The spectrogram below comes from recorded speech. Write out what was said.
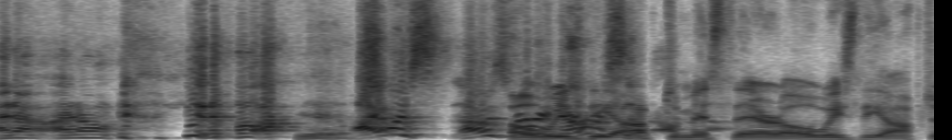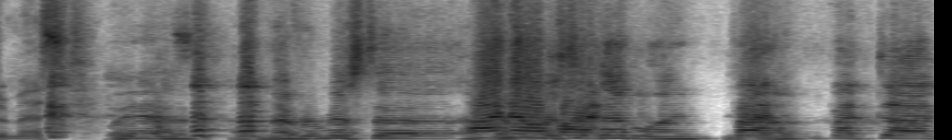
I don't, I don't, you know, yeah. I was, I was always the optimist there. Always the optimist. Well, yeah, I've never missed a, I've I know, missed but, a deadline. But, know? but, uh,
